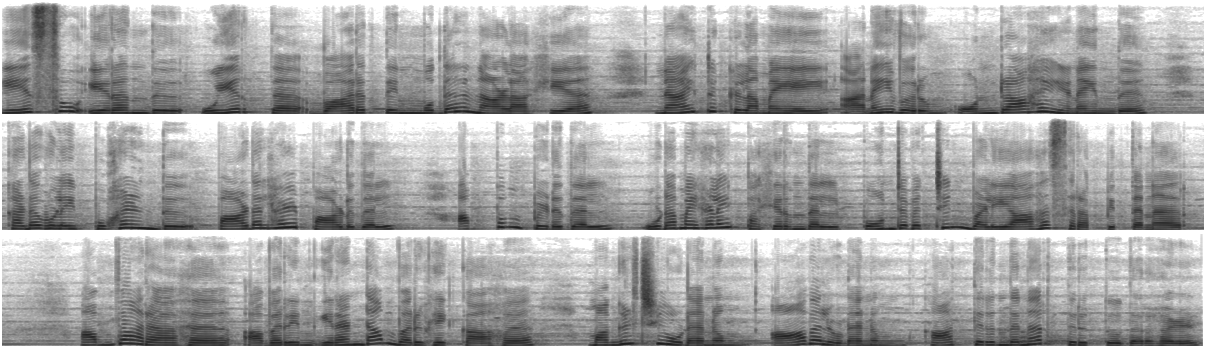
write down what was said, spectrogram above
இயேசு இறந்து உயிர்த்த வாரத்தின் முதல் நாளாகிய ஞாயிற்றுக்கிழமையை அனைவரும் ஒன்றாக இணைந்து கடவுளை புகழ்ந்து பாடல்கள் பாடுதல் அப்பம் பிடுதல் உடைமைகளை பகிர்ந்தல் போன்றவற்றின் வழியாக சிறப்பித்தனர். அவ்வாறாக அவரின் இரண்டாம் வருகைக்காக மகிழ்ச்சியுடனும் ஆவலுடனும் காத்திருந்தனர் திருத்தூதர்கள்.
